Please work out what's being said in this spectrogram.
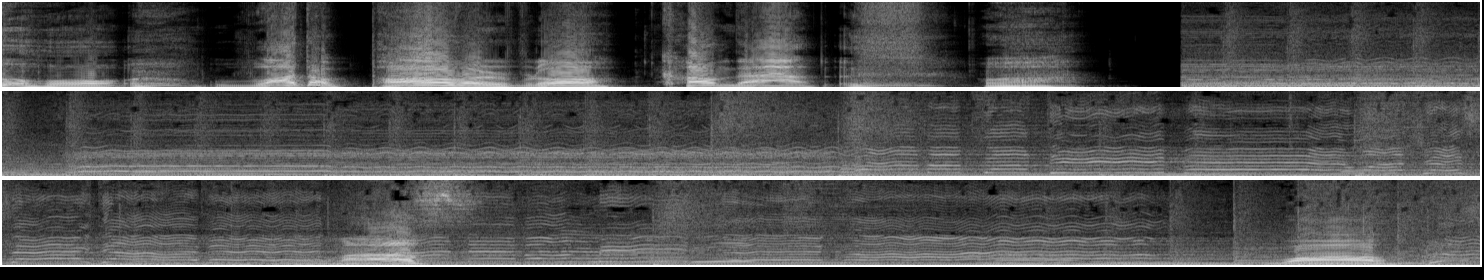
Oh, what a power, bro! Calm down. Ah. Wow. İnanılmaz. Wow.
